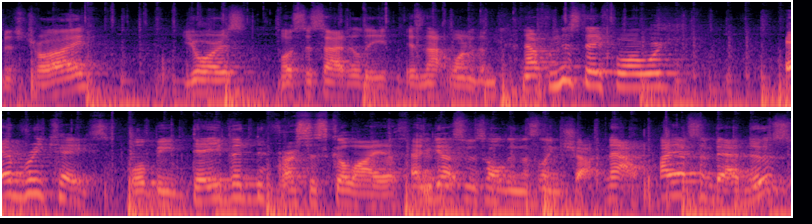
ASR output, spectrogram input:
Ms. Troy, yours, most decidedly, is not one of them. Now, from this day forward, every case will be David versus Goliath, and guess who's holding the slingshot? Now, I have some bad news,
